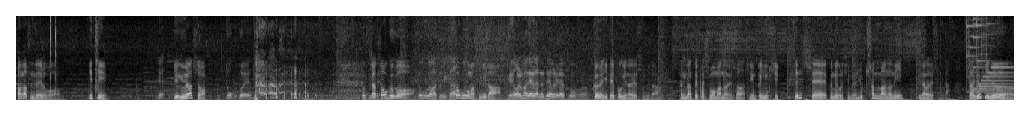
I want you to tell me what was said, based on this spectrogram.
반갑습니다, 여러분. 이 팀, 예? 여기 왜 왔죠? 또 그거예요? 자, 또 그거, 또 그거 맞습니까? 또 그거 맞습니다. 그 얼마 내려갔는데요 그래갖고 어. 금액이 대폭이 나됐습니다. 평당 185만 원에서 지금 160, 전체 금액으로 치면 6천만 원이 인하가 됐습니다. 자, 여기는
